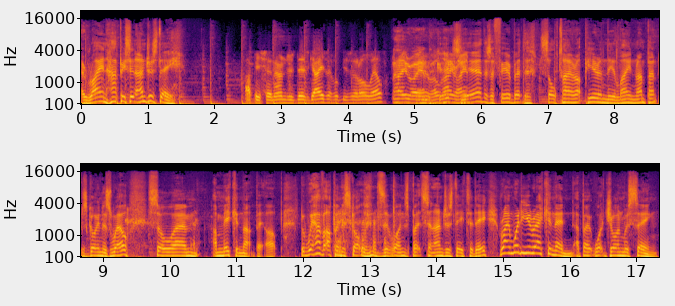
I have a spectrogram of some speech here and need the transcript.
Uh, Ryan, happy St Andrews Day. Happy St Andrews Day, guys. I hope you are all well. Hi, Ryan. well, Good, hi, Ryan. Yeah, there's a fair bit. The Saltire up here and the lion rampant is going as well. So um, I'm making that bit up. But we have it up in the Scotland's at ones, but St Andrew's Day today. Ryan, what do you reckon then about what John was saying?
